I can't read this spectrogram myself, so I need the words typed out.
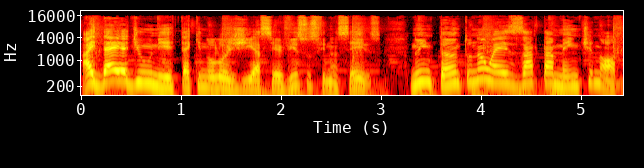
A ideia de unir tecnologia a serviços financeiros, no entanto, não é exatamente nova.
